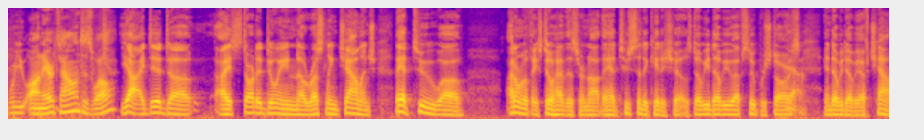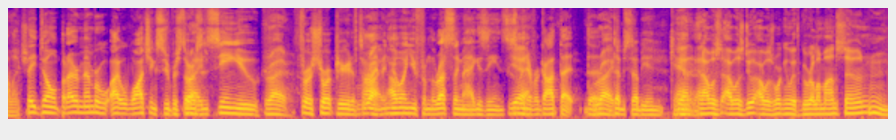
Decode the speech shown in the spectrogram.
Were you on air talent as well? Yeah, I did. Uh, I started doing uh, Wrestling Challenge. They had two. Uh, I don't know if they still have this or not. They had two syndicated shows: WWF Superstars Yeah. and WWF Challenge. They don't, but I remember I watching Superstars Right. and seeing you Right. for a short period of time Right. and I- knowing you from the wrestling magazines because Yeah. we never got that the Right. WCW in and, Canada. and I was I was do I was working with Gorilla Monsoon, Hmm.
